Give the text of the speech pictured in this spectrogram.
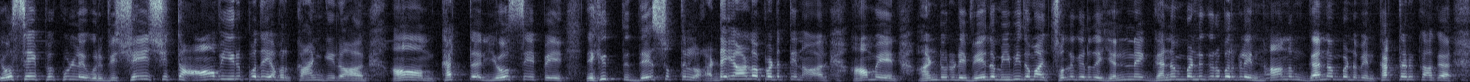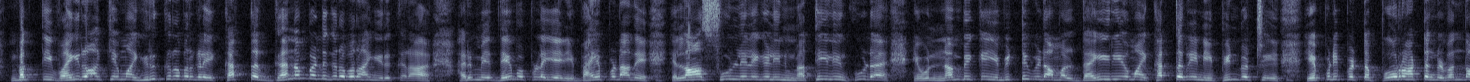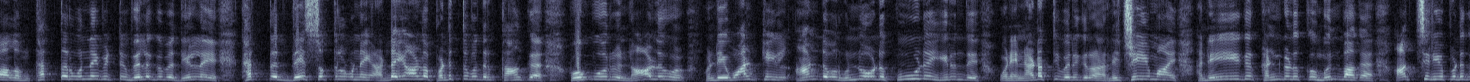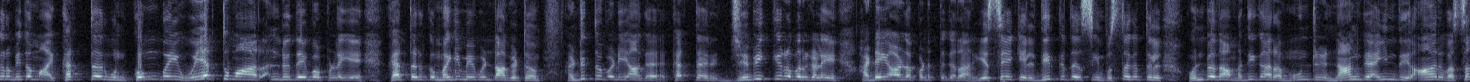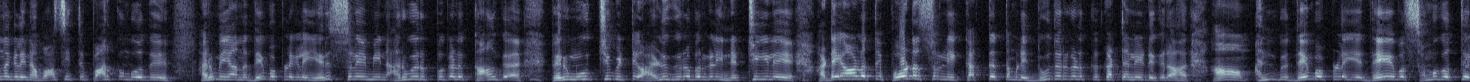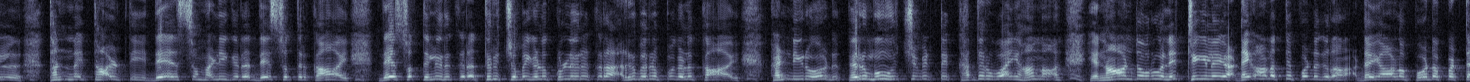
யோசேப்புக்குள்ளே ஒரு விசேஷித்த ஆவி இருப்பதை அவர் காண்கிறார். ஆம் கர்த்தர் யோசேப்பை எகிப்து தேசத்தில் அடையாளப்படுத்தினார். ஆமேன். ஆண்டவருடைய வேதம் இவ்விதமாய் சொல்லுகிறது. என்னை கனம் பண்ணுகிறவர்களை நானும் கனம் பண்ணுவேன். கத்தருக்காக பக்தி வைராக்கியமாக இருக்கிறவர்களை கத்தர் கனம் பண்ணுகிறவராக இருக்கிறார். அருமை தேவ பிள்ளையை நீ பயப்படாதே. எல்லா சூழ்நிலைகளின் மத்தியிலும் கூட நீ உன் நம்பிக்கையை விட்டு விடாமல் தைரியமாய் கத்தரை நீ பின்பற்றி. எப்படிப்பட்ட போராட்டங்கள் வந்தாலும் கத்தர் உன்னை விட்டு விலகுவதில்லை. கத்தர் தேசத்தில் உன்னை அடையாளப்படுத்துவதற்காக ஒவ்வொரு நாளும் உன்னுடைய வாழ்க்கையில் ஆண்டவர் உன்னோடு கூட இருந்து உன்னை நடத்தி வருகிறார். நிச்சயமாய் அநேக கண்களுக்கு முன்பாக ஆச்சரியப்படுகிற விதமாய் கத்தர் உன் கொம்பை உயர்த்துமார் அன்று தேவ பிள்ளையே கத்தருக்கு மகிமை உண்டாகட்டும். அடுத்தபடியாக கத்தர் ஜெபிக்கிறவர்களை அடையாளப்படுத்துகிறார். எஸ்ஏகேல் தீர்க்கதரிசியின் புஸ்தகத்தில் ஒன்பதாம் அதிகாரம் மூன்று நான்கு ஐந்து ஆறு வசனங்களை நான் வாசித்து பார்க்கும்போது அருமையான தேவ பிள்ளைகளை எருசலேமின் அருவறுப்புகளுக்காக பெருமூச்சு விட்டு அழுகிறவர்கள் அவர்களின் நெற்றியிலே அடையாளத்தை போட சொல்லி கத்தர் தம்முடைய தூதர்களுக்கு கட்டளையிடுகிறார். ஆம் அன்பு தேவ பிள்ளையே தேவ சமூகத்தில் தன்னை தாழ்த்தி தேசம் அழிகிற தேசத்திற்காய் தேசத்தில் இருக்கிற திருச்சபைகளுக்குள் இருக்கிற அருவருப்புகளுக்காய் கண்ணீரோடு பெருமூச்சு விட்டு கதறுவாய் ஆனால் என் ஆண்டவர் நெற்றியிலே அடையாளத்தை போடுகிறார். அடையாளம் போடப்பட்ட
